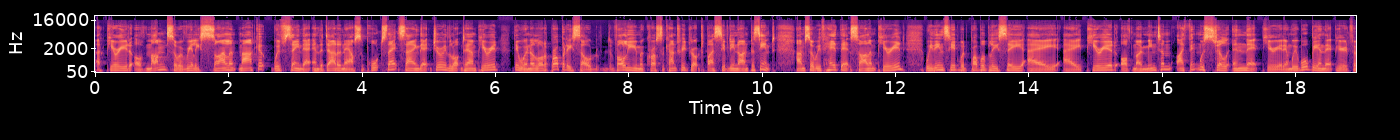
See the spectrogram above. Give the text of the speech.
a period of mum, so a really silent market. We've seen that, and the data now supports that, saying that during the lockdown period, there weren't a lot of properties sold. Volume across the country dropped by 79%. Um, so we've had that silent period. We then said we'd probably see a, a period of momentum. I think we're still in that period, and we will be in that period for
